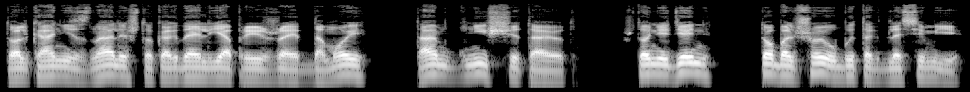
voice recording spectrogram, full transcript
Только они знали, что когда Илья приезжает домой, там дни считают, что не день, то большой убыток для семьи.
